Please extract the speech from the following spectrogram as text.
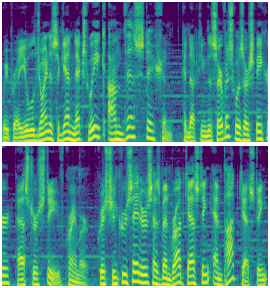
We pray you will join us again next week on this station. Conducting the service was our speaker, Pastor Steve Kramer. Christian Crusaders has been broadcasting and podcasting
